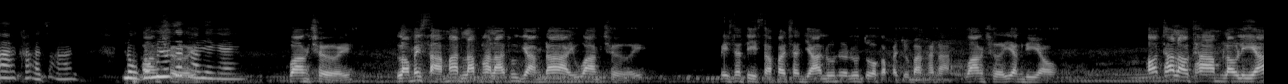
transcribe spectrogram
มากค่ะอาจารย์ หนูก็ไม่รู้จะทำยังไง วางเฉย เราไม่สามารถรับภาระทุกอย่างได้ วางเฉย มีสติสัมปชัญญะรู้เนื้อรู้ตัวกับปัจจุบันขณะ วางเฉยอย่างเดียว เพราะถ้าเราทำเราเลี้ยง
